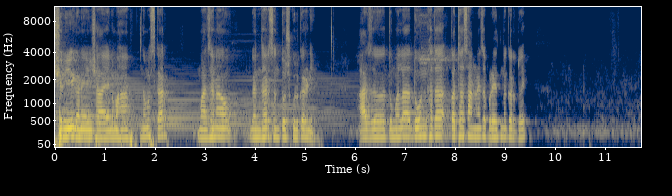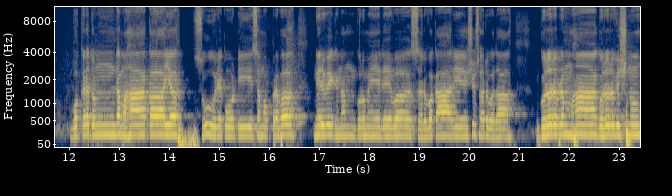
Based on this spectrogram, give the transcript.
श्री गणेशाय नमहा नमस्कार. माझं नाव गंधार संतोष कुलकर्णी. आज तुम्हाला दोन कथा कथा सांगण्याचा प्रयत्न करतोय. वक्रतुंड महाकाय सूर्यकोटी समप्रभ निर्विघ्नं कुरु मे देव सर्वकार्येषु सर्वदा. गुरुर्ब्रह्मा गुरुर्विष्णू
